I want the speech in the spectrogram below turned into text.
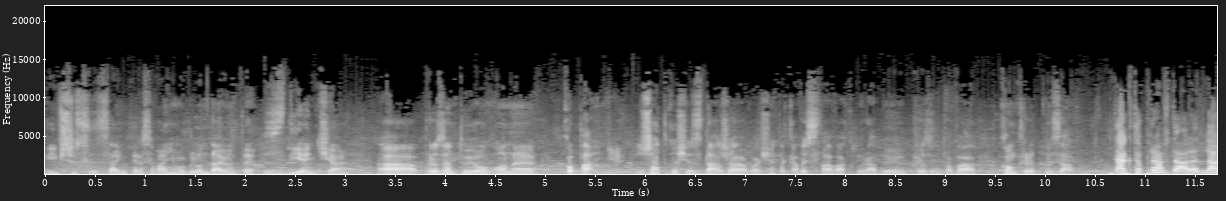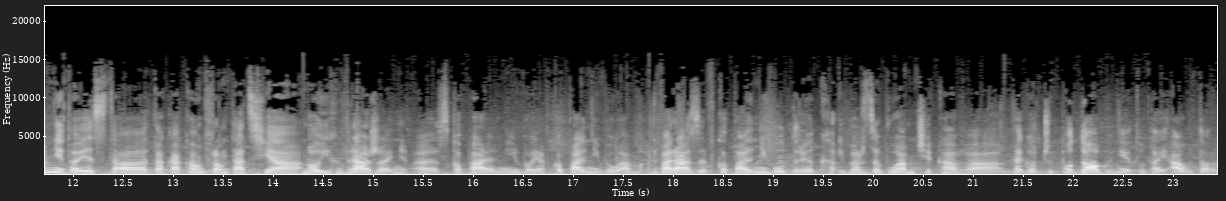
i wszyscy z zainteresowaniem oglądają te zdjęcia, a prezentują one kopalnie. Rzadko się zdarza właśnie taka wystawa, która by prezentowała konkretny zawód. Tak, to prawda, ale dla mnie to jest e, taka konfrontacja moich wrażeń e, z kopalni, bo ja w kopalni byłam dwa razy, w kopalni Budryk i bardzo byłam ciekawa tego, czy podobnie tutaj autor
